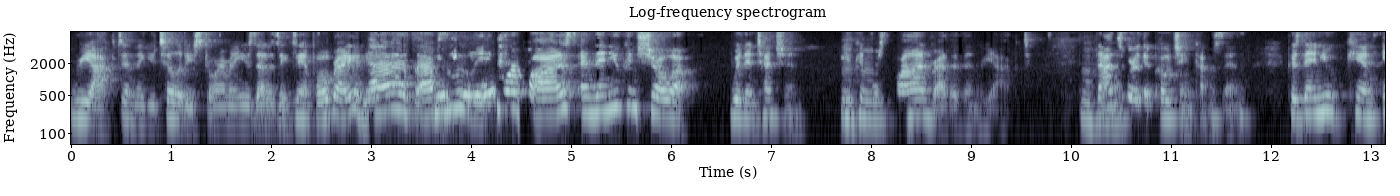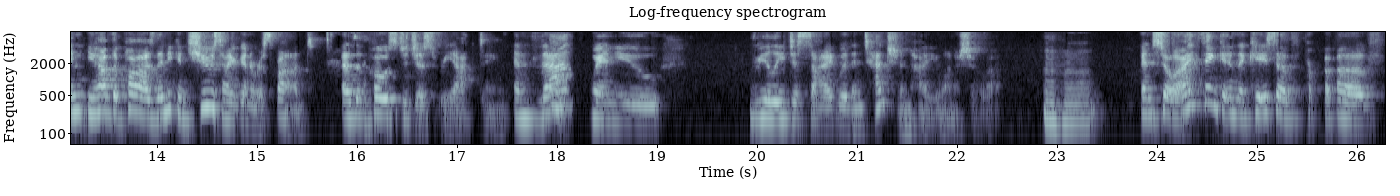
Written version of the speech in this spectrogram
react in the utility store. I'm going to use that as an example, right? Yes, absolutely. More pause, and then you can show up with intention. You mm-hmm. can respond rather than react. Mm-hmm. That's where the coaching comes in, because then you can in, you have the pause. Then you can choose how you're going to respond, as opposed to just reacting. And that's when you really decide with intention how you want to show up. Mm-hmm. And so I think in the case of of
